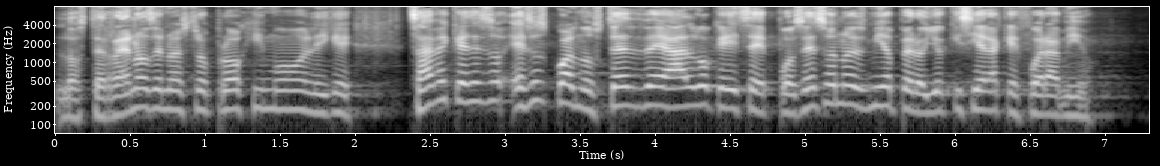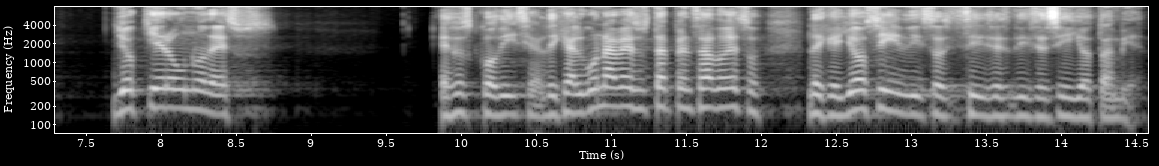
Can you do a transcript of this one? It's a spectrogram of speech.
los terrenos de nuestro prójimo. Le dije, ¿sabe qué es eso? Eso es cuando usted ve algo que dice, pues eso no es mío, pero yo quisiera que fuera mío. Yo quiero uno de esos. Eso es codicia. Le dije, ¿alguna vez usted ha pensado eso? Le dije, yo sí, dice sí, dice, sí yo también.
